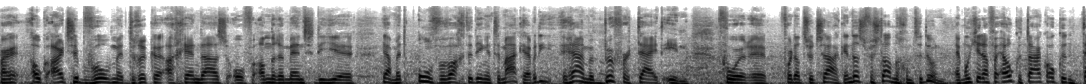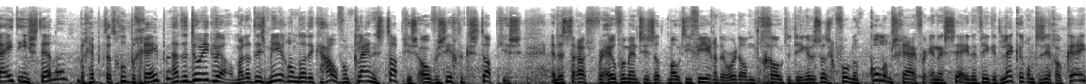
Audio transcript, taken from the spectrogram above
Maar ook artsen bijvoorbeeld met drukke agenda's... of andere mensen die eh, ja, met onverwachte dingen te maken hebben... die ruimen buffertijd in voor, eh, voor dat soort zaken. En dat is verstandig om te doen. En moet je dan voor elke taak ook een tijd instellen? Heb ik dat goed begrepen? Nou, dat doe ik wel. Maar dat is meer omdat ik hou van kleine stapjes, overzichtelijke stapjes. En dat is trouwens voor heel veel mensen is dat motiverender hoor, dan grote dingen. Dus als ik bijvoorbeeld een column schrijf voor NRC... dan vind ik het lekker om te zeggen, oké,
